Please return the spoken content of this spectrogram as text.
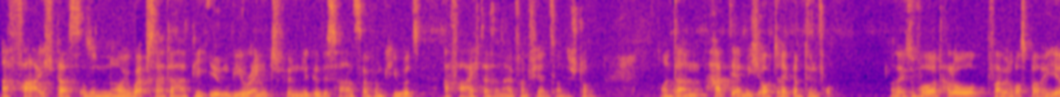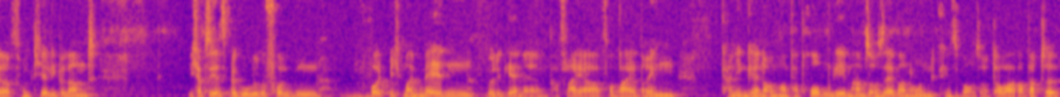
erfahre ich das, also eine neue Webseite hat, die irgendwie rankt für eine gewisse Anzahl von Keywords, erfahre ich das innerhalb von 24 Stunden. Und dann hat der mich auch direkt am Telefon. Dann sage ich sofort, hallo, Fabian Rosbacher hier vom Tierliebeland. Ich habe Sie jetzt bei Google gefunden, wollte mich mal melden, würde gerne ein paar Flyer vorbeibringen, kann Ihnen gerne auch mal ein paar Proben geben. Haben Sie auch selber einen Hund, kriegen Sie bei uns auch Dauerrabatte.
